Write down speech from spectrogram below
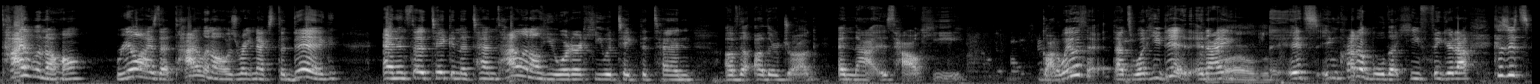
Tylenol, realize that Tylenol was right next to Dig, and instead of taking the 10 Tylenol he ordered, he would take the 10 of the other drug, and that is how he got away with it. That's what he did. And I it's incredible that he figured out cuz it's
